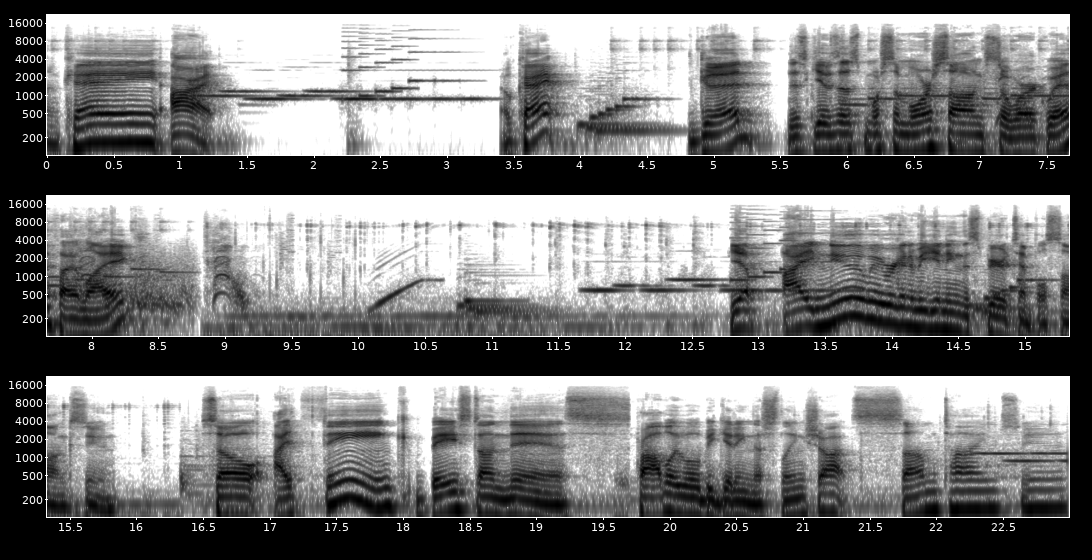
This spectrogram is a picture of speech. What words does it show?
Okay, all right. Okay, good. This gives us more, some more songs to work with. I like. Yep, I knew we were gonna be getting the Spirit Temple song soon. So I think based on this, probably we'll be getting the slingshot sometime soon.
